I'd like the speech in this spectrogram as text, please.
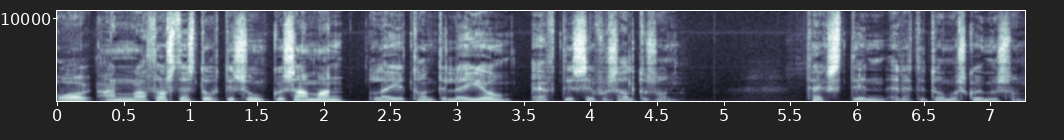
og Anna Þorsteinsdóttir sungu saman lægi Tóndi Leijó eftir Sigfús Haldursson. Tekstinn er eftir Tómas Guðmusson.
